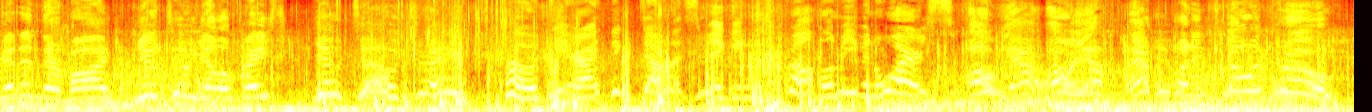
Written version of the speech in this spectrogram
get in there, Vi. You too, Yellowface. You too, Tree. Oh dear, I think Donut's making this problem even worse. Oh yeah, oh yeah, everybody's going through.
